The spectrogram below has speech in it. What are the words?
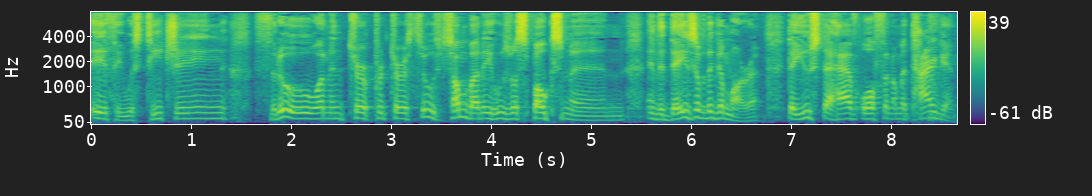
if he was teaching through an interpreter, through somebody who's a spokesman, in the days of the Gemara, they used to have often a metargim.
